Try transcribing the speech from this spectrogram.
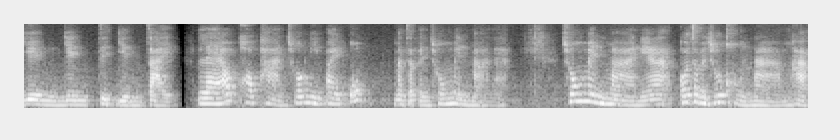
เย็นเย็นจิตเย็นใจ แล้วพอผ่านช่วงนี้ไปปุ๊บมันจะเป็นช่วงเมนมาแล้ว ช่วงเมนมาเนี่ยก็จะเป็นช่วงของน้ำค่ะ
